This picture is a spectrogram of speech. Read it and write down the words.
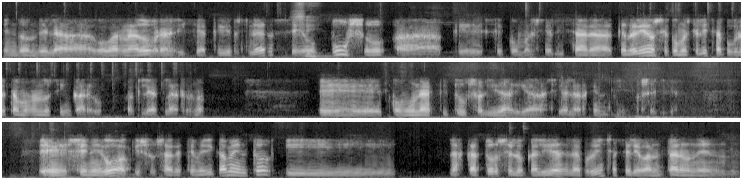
en donde la gobernadora Alicia Kirchner se opuso a que se comercializara. Que en realidad no se comercializa porque lo estamos dando sin cargo, para que le aclaro, ¿no? Eh, como una actitud solidaria hacia el argentino sería. Eh, se negó a que se usara este medicamento y las 14 localidades de la provincia se levantaron en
